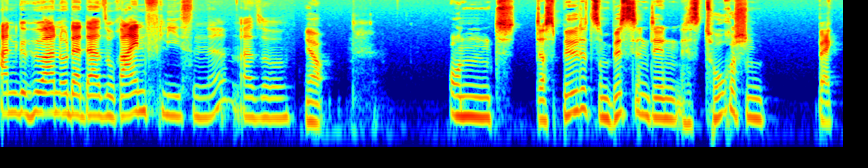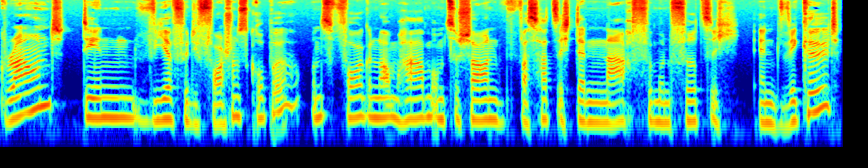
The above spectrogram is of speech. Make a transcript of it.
angehören oder da so reinfließen. Ne? Also Ja. Und das bildet so ein bisschen den historischen Background, den wir für die Forschungsgruppe uns vorgenommen haben, um zu schauen, was hat sich denn nach 45 entwickelt.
